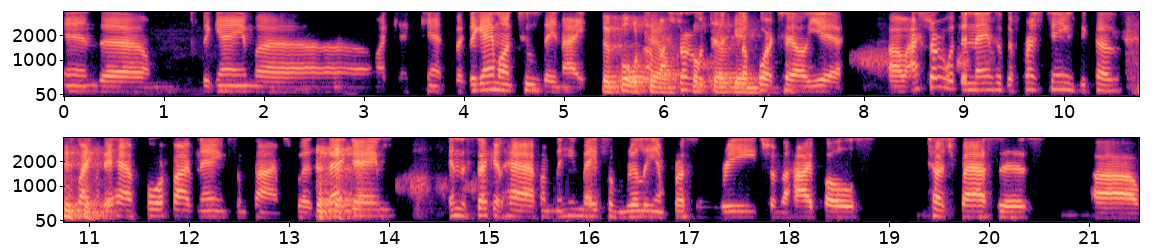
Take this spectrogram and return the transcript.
in the, um, the game. Uh, I can't. But the game on Tuesday night. The Portel. Um, Portel the, game. the Portel, yeah. Uh, I struggle with the names of the French teams because it's like they have four or five names sometimes. But that game in the second half, I mean, he made some really impressive reads from the high post, touch passes. Um,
